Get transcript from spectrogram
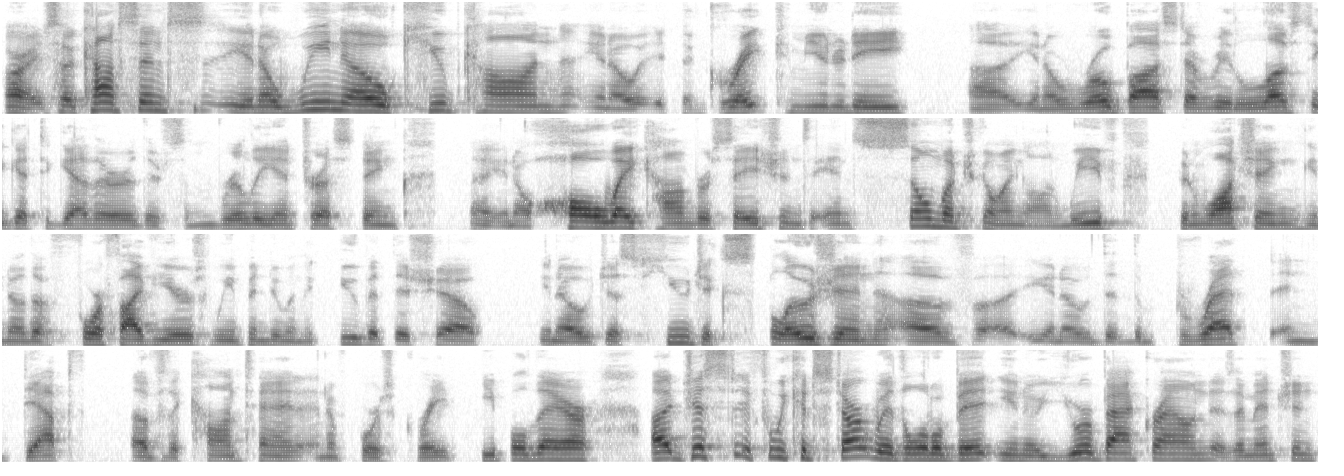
All right, so Constance, you know, we know KubeCon, you know, it's a great community uh, you know, robust. Everybody loves to get together. There's some really interesting, uh, you know, hallway conversations and so much going on. We've been watching, you know, the four or five years we've been doing the Cube at this show. You know, just huge explosion of, uh, you know, the, the breadth and depth of the content and of course great people there. Uh, just if we could start with a little bit, you know, your background, as I mentioned,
